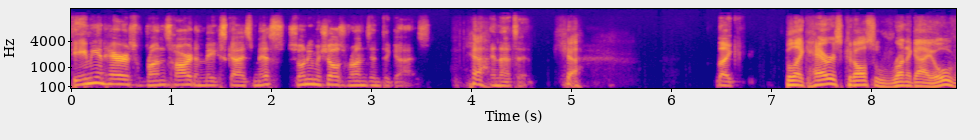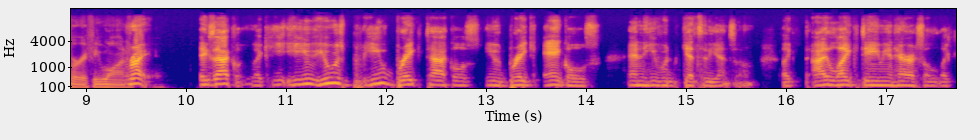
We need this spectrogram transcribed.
Damien Harris runs hard and makes guys miss. Sony Michel's runs into guys, Yeah, and that's it. yeah. Like But like Harris could also run a guy over if he wanted. Right. to. exactly, like he he he was he would break tackles, he would break ankles, and he would get to the end zone. Like I like Damien Harris. Like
